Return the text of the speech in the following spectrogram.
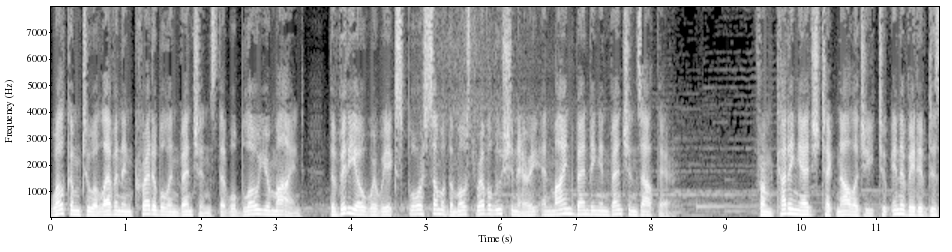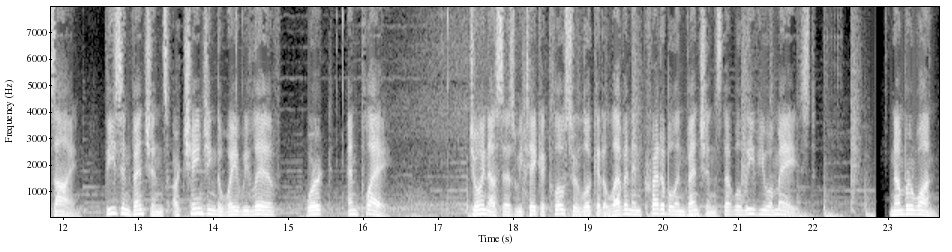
Welcome to 11 incredible inventions that will blow your mind, the video where we explore some of the most revolutionary and mind-bending inventions out there. From cutting-edge technology to innovative design, these inventions are changing the way we live, work, and play. Join us as we take a closer look at 11 incredible inventions that will leave you amazed. Number 1.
